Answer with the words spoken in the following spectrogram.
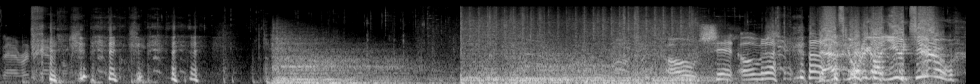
They're really careful. Oh shit, oh shit. That's going on you too!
